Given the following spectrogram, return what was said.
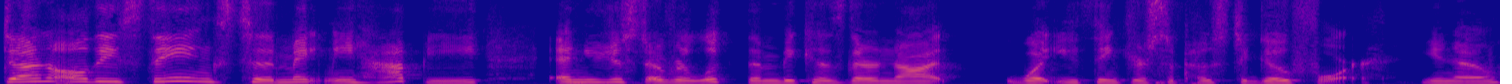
done all these things to make me happy and you just overlook them because they're not what you think you're supposed to go for you know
